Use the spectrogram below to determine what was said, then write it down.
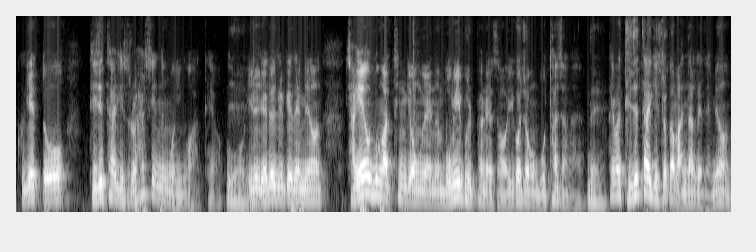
그게 또 디지털 기술을 할 수 있는 거인 것 같아요. 예. 뭐 예를, 예를 들게 되면 장애우분 같은 경우에는 몸이 불편해서 이거저거 못 하잖아요. 네. 하지만 디지털 기술과 만나게 되면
